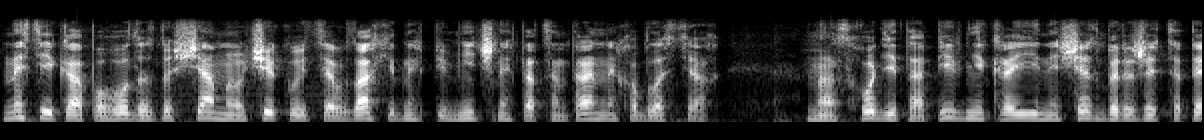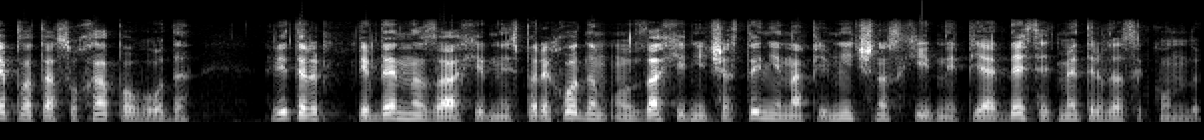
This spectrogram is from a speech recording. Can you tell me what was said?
нестійка погода з дощами очікується в західних, північних та центральних областях. На сході та півдні країни ще збережеться тепла та суха погода. Вітер південно-західний з переходом у західній частині на північно-східний 5-10 метрів за секунду.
